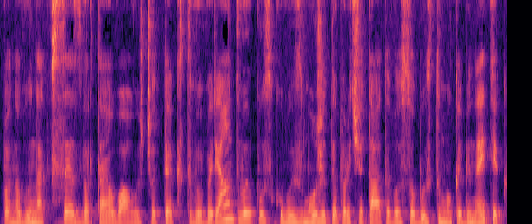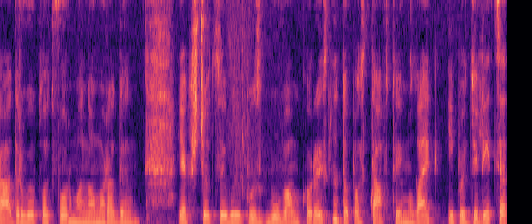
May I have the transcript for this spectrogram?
по новинах все звертаю увагу, що текстовий варіант випуску ви зможете прочитати в особистому кабінеті кадрової платформи номер 1 Якщо цей випуск був вам корисний, то поставте йому лайк і поділіться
